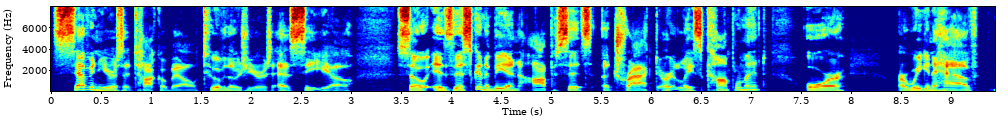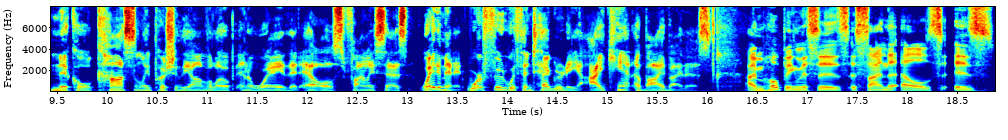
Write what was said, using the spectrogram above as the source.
seven years at Taco Bell, two of those years as CEO. So is this going to be an opposites attract or at least complement? Or are we going to have Niccol constantly pushing the envelope in a way that Ells finally says, wait a minute, we're food with integrity. I can't abide by this? I'm hoping this is a sign that Ells is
